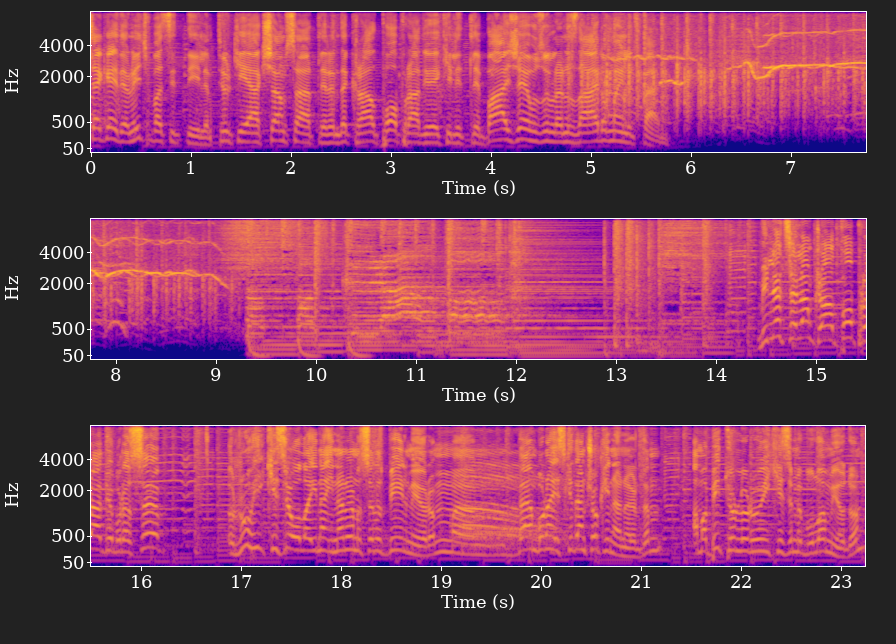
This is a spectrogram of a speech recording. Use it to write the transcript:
Şaka ediyorum. Hiç basit değilim. Türkiye akşam saatlerinde Kral Pop Radyo'ya kilitli. Bay J huzurlarınızda ayrılmayın lütfen. Pop, pop, Kral Pop. Millet selam Kral Pop Radyo burası. Ruh ikizi olayına inanır mısınız bilmiyorum. Ee, Ben buna eskiden çok inanırdım. Ama bir türlü ruh ikizimi bulamıyordum.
